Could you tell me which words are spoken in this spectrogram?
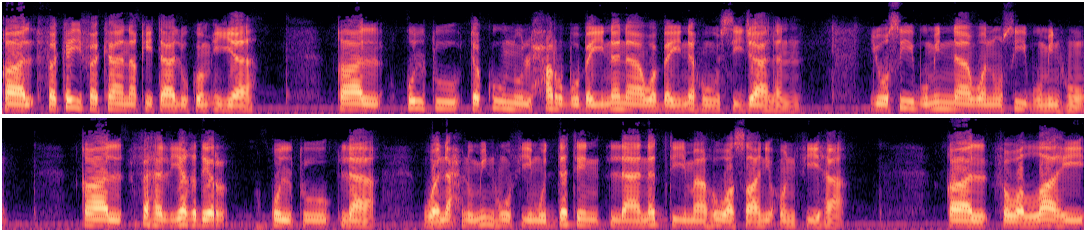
قال فكيف كان قتالكم إياه؟ قال قلت تكون الحرب بيننا وبينه سجالا. يصيب منا ونصيب منه. قال فهل يغدر؟ قلت لا. ونحن منه في مدة لا ندري ما هو صانع فيها. قال فوالله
